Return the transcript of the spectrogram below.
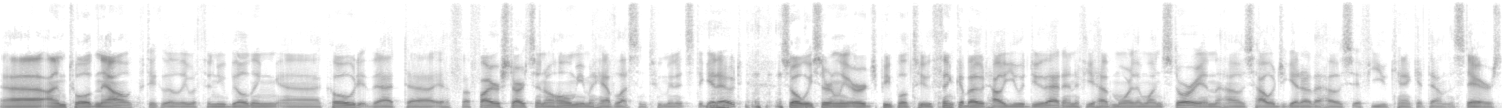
Uh, I'm told now, particularly with the new building uh, code, that uh, if a fire starts in a home, you may have less than two minutes to get out. so we certainly urge people to think about how you would do that. And if you have more than one story in the house, how would you get out of the house if you can't get down the stairs?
